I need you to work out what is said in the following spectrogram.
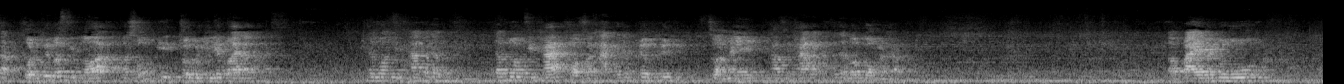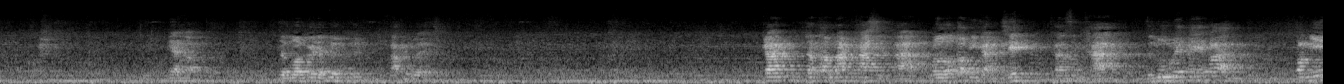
จัดขนขึ้นรถสิบล้อมาส่งที่ชลบุรีเรียบร้อยแล้วจำนวนสินค้าก็จะจำนวนสินค้าของสาขาก็จะเพิ่มขึ้น ส่วนในทางสินค้าก็จะลดลงนะครับ ต่อไปมาดูเนี่ยครับจำนวนก็จะเพิ่มขึ้นตามไปด้วย การจะทำร้านค้าสินค้า เราก็ต้องมีการเช็คทางสินค้า จะรู้ได้ไหมว่า ตอนนี้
